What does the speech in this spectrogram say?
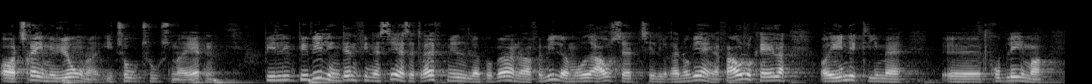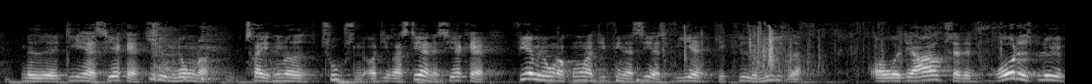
og 3 millioner i 2018. Bevillingen den finansieres af driftmidler på børne- og familieområdet afsat til renovering af faglokaler og indeklima øh, problemer med øh, de her cirka 7 millioner 300.000, og de resterende cirka 4 millioner kroner, de finansieres via likvide midler. Og øh, det afsatte rådighedsbeløb,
